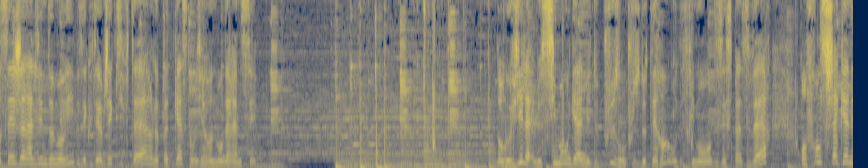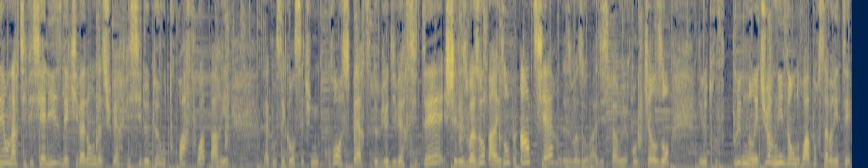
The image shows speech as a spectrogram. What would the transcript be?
c'est Géraldine Demory, vous écoutez Objectif Terre, le podcast environnement d'RMC. Dans nos villes, le ciment gagne de plus en plus de terrain au détriment des espaces verts. En France, chaque année, on artificialise l'équivalent de la superficie de deux ou trois fois Paris. La conséquence, c'est une grosse perte de biodiversité. Chez les oiseaux, par exemple, un tiers des oiseaux a disparu en 15 ans. Ils ne trouvent plus de nourriture ni d'endroit pour s'abriter.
